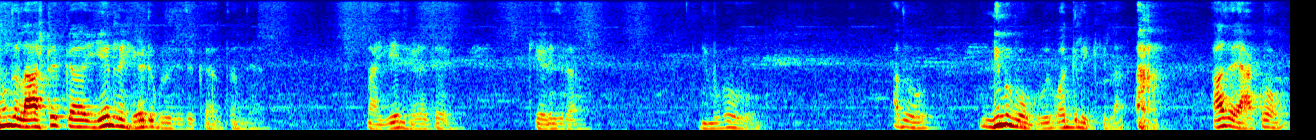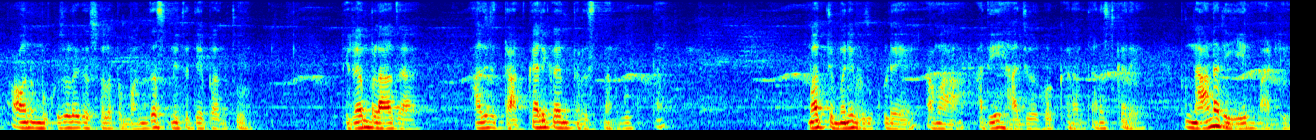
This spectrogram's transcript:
ಮುಂದೆ ಲಾಸ್ಟಕ್ಕೆ ಏನ್ರಿ ಹೇಳಿ ಗುರುಜಿದಕ್ಕೆ ಅಂತಂದೆ. ನಾ ಏನು ಹೇಳಿದೆ ಕೇಳಿದ್ರ ನಿಮಗೂ ಅದು ನಿಮಗೂ ಒಗ್ಗು ಒಗ್ಗಲಿಕ್ಕಿಲ್ಲ ಆದರೆ ಯಾಕೋ ಅವನ ಮುಖದೊಳಗೆ ಸ್ವಲ್ಪ ಮಂದಸ್ಮಿತತೆ ಬಂತು. ನಿರಂಬಳಾದ, ಆದರೆ ತಾತ್ಕಾಲಿಕ ಅಂತ ಅನಿಸ್ತು ನನಗೂ ಕೂಡ. ಮತ್ತೆ ಮನೆಗೆ ಹೋದ ಕೂಡ ಅವ ಅದೇ ಹಾದಿಯೊಳಗೆ ಹೋಗ್ತಾನೆ ಅಂತ ಅನಿಸ್ಕರೆ. ನಾನರಿ ಏನು ಮಾಡಲಿ?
